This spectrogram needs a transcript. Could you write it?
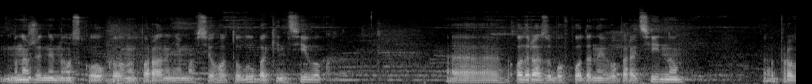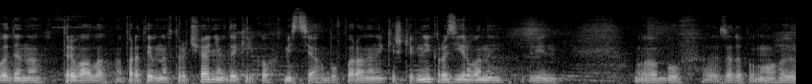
множинними осколковими пораненнями всього тулуба, кінцівок. Е, Одразу був поданий в операційну. Проведено тривале оперативне втручання. В декількох місцях був поранений кишківник розірваний. Він був за допомогою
